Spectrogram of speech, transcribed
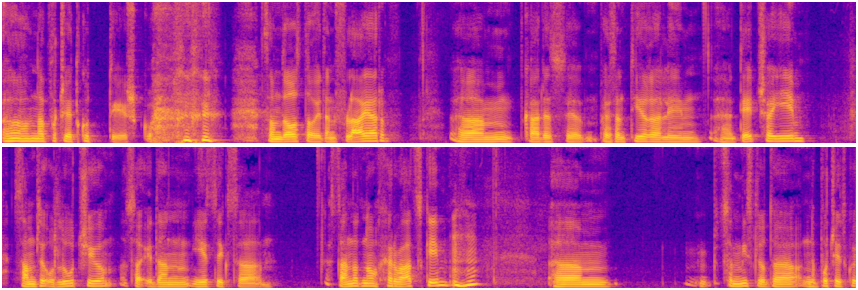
Um, na početku teško. sam dostao jedan flyer um, kada se prezentirali uh, tečaji. Sam se odlučio za jedan jezik za standardno hrvatski. Um, sam mislio da na početku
